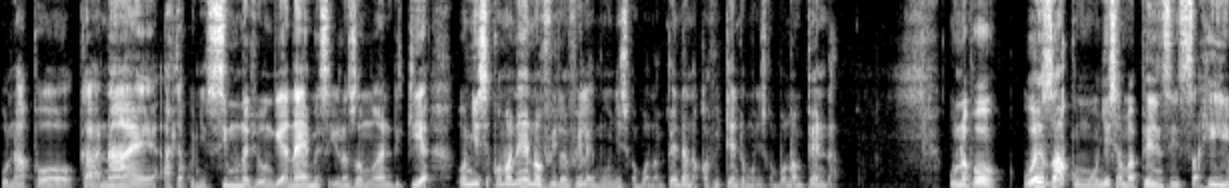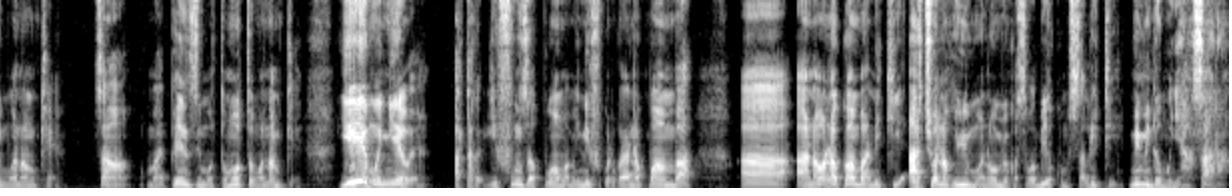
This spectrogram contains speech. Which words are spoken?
unapokaa naye hata kwenye simu unavyoongea naye meseji unazomwandikia onyesha kwa maneno vilevile vile muonyeshe kwamba unampenda na kwa vitendo muonyeshe kwamba unampenda unapoweza kumwonyesha mapenzi sahihi mwanamke. Sawa mapenzi motomoto mwanamke. Yeye mwenyewe atajifunza kuwa mwaminifu kutokana na kwamba uh, anaona kwamba nikiachwa na huyu mwanaume kwa sababu ya kumsaliti mimi ndo mwenye hasara.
